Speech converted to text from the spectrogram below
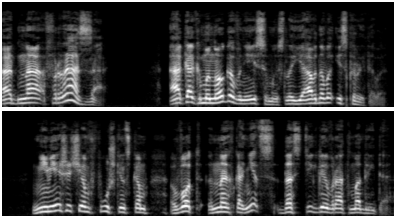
Одна фраза, а как много в ней смысла явного и скрытого не меньше, чем в Пушкинском «Вот, наконец, достигли врат Мадрида».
